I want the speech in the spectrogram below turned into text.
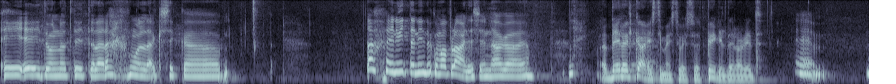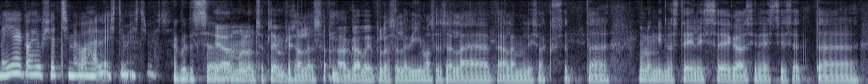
ei, ei tulnud tiitel ära, mul läks ikka. noh, ei mitte nii, nagu ma plaanisin, aga jah. Teil olid ka Eesti meistrivõistlused, kõigil teil olid? Ehm, meie kahjuks jätsime vahele Eesti meistrivõistlused. aga kuidas? ja mul on septembris alles, aga võib-olla selle viimase selle peale ma lisaks, et äh, mul on kindlasti eelis see ka siin Eestis, et äh,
